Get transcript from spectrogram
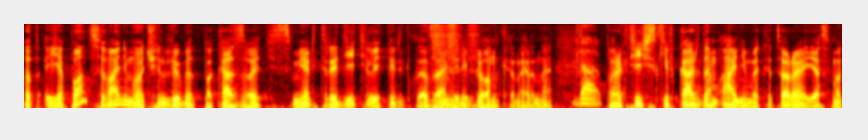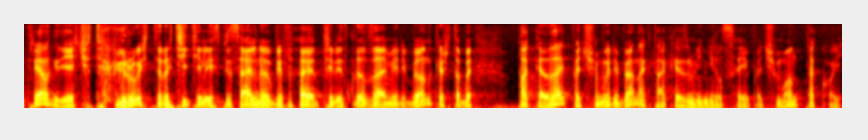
Вот японцы в аниме очень любят показывать смерть родителей перед глазами ребенка, наверное. Да. Практически в каждом аниме, которое я смотрел, где что-то грусть, родители специально убивают перед глазами ребенка, чтобы показать, почему ребенок так изменился і почему он такой.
